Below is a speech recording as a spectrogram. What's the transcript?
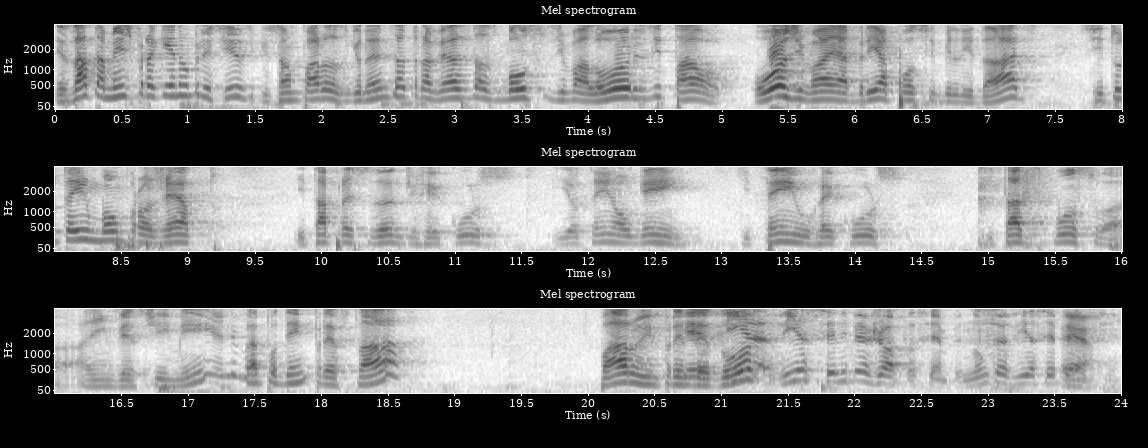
exatamente para quem não precisa, que são para os grandes através das bolsas de valores e tal. Hoje vai abrir a possibilidade, se tu tem um bom projeto e está precisando de recurso, e eu tenho alguém que tem o recurso e está disposto a, a, investir em mim, ele vai poder emprestar para o empreendedor. É via, via CNPJ sempre, nunca via CPF. É.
